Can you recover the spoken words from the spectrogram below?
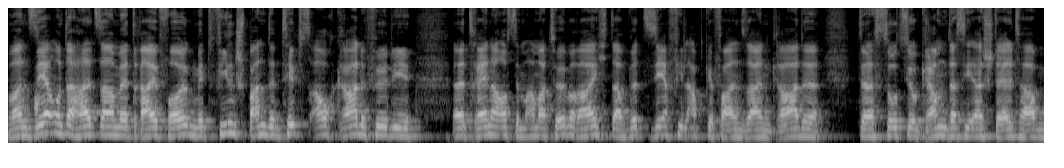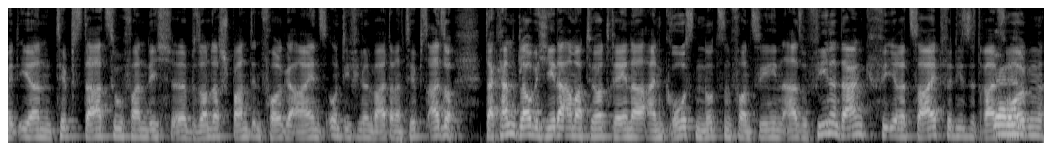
Waren sehr unterhaltsame drei Folgen mit vielen spannenden Tipps, auch gerade für die äh, Trainer aus dem Amateurbereich. Da wird sehr viel abgefallen sein. Gerade das Soziogramm, das Sie erstellt haben mit Ihren Tipps dazu, fand ich äh, besonders spannend in Folge 1 und die vielen weiteren Tipps. Also da kann, glaube ich, jeder Amateurtrainer einen großen Nutzen von ziehen. Also vielen Dank für Ihre Zeit, für diese drei ja, Folgen.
